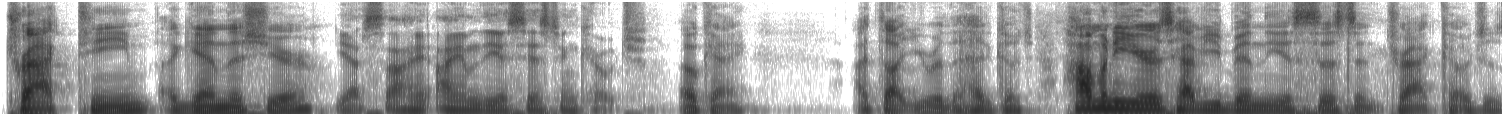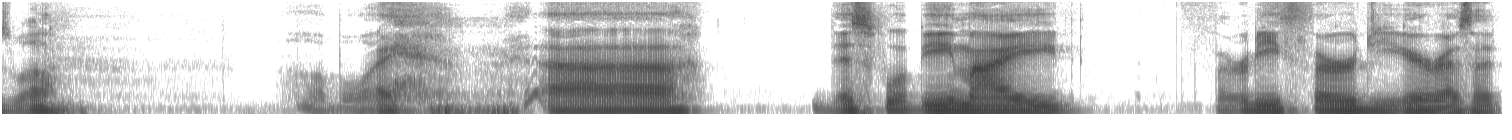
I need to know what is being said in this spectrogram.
track team again this year. Yes, I, I am the assistant coach. Okay. I thought you were the head coach. How many years have you been the assistant track coach as well? Oh boy, uh, this will be my 33rd year as an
